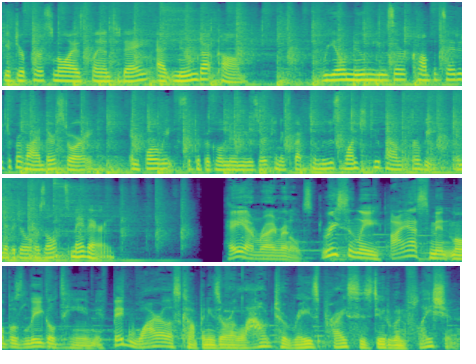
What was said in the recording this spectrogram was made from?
Get your personalized plan today at Noom.com. Real Noom user compensated to provide their story. In four weeks, the typical Noom user can expect to lose one to two pounds per week. Individual results may vary. Hey, I'm Ryan Reynolds. Recently, I asked Mint Mobile's legal team if big wireless companies are allowed to raise prices due to inflation.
